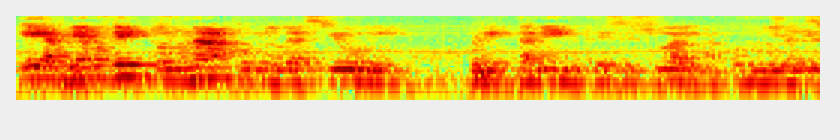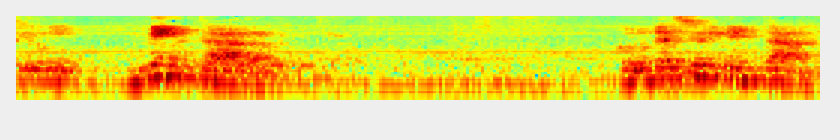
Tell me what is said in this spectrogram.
e abbiamo detto non ha connotazioni prettamente sessuali ma connotazioni mentali connotazioni mentali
